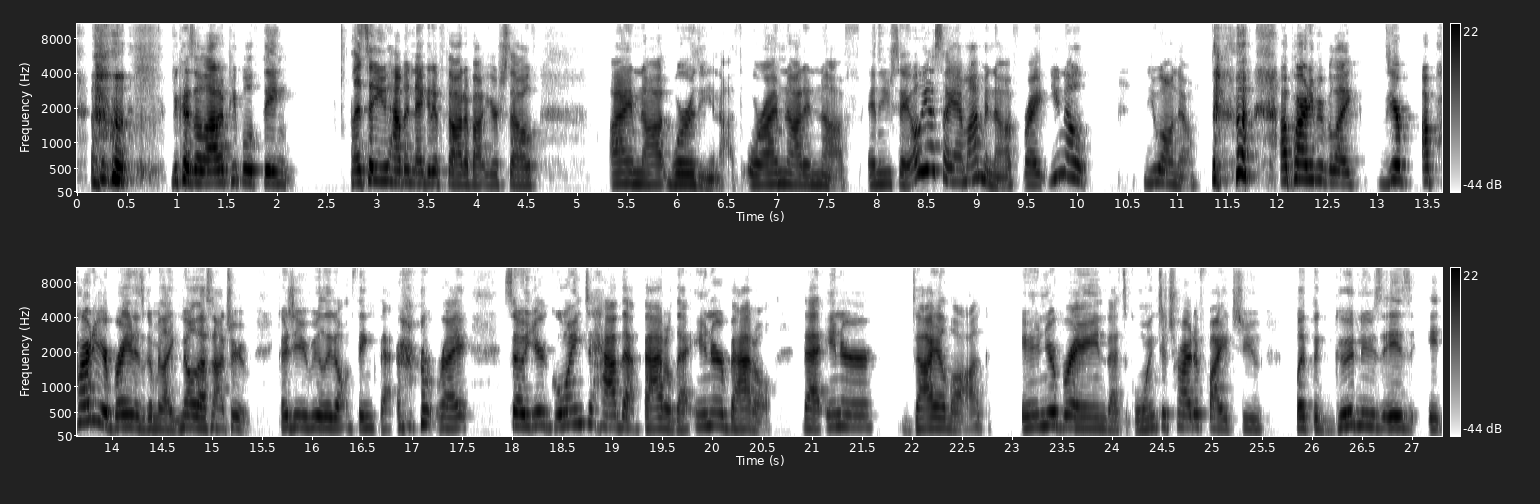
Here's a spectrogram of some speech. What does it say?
because a lot of people think, let's say you have a negative thought about yourself. I'm not worthy enough or I'm not enough. And you say, oh, yes, I am. I'm enough, right? You know, you all know a part of people like your a part of your brain is going to be like no that's not true because you really don't think that right so you're going to have that battle that inner battle that inner dialogue in your brain that's going to try to fight you but the good news is it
